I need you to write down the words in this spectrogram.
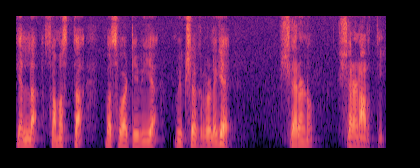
ಎಲ್ಲ ಸಮಸ್ತ ಬಸವ ಟಿ ವಿಯ ವೀಕ್ಷಕರೊಳಗೆ ಶರಣು, ಶರಣಾರ್ಥಿ.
